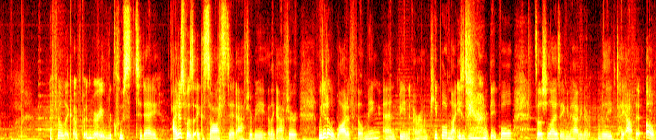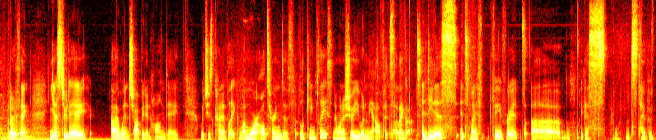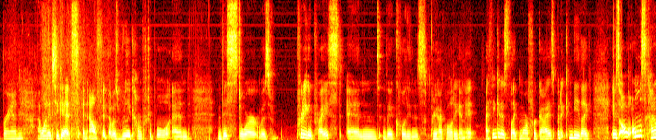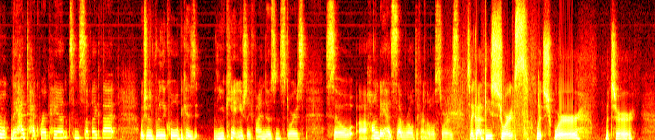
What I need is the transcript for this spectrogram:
I feel like I've been very recluse today. I just was exhausted after we, like after, we did a lot of filming and being around people. I'm not used to being around people, socializing and having a really tight outfit. Oh, another thing. Yesterday, I went shopping in Hongdae, which is kind of like a more alternative looking place. And I want to show you one of the outfits that I got. Adidas, it's my favorite, uh, I guess, sports type of brand. I wanted to get an outfit that was really comfortable and this store was pretty good priced and the clothing is pretty high quality and it I think it is like more for guys, but it can be like, it was all, almost kind of, they had tech wear pants and stuff like that, which was really cool because you can't usually find those in stores. So uh, Hongdae has several different little stores. So I got these shorts, which were, which are,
